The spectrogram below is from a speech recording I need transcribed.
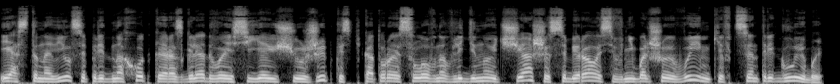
и остановился перед находкой, разглядывая сияющую жидкость, которая словно в ледяной чаше собиралась в небольшой выемке в центре глыбы.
